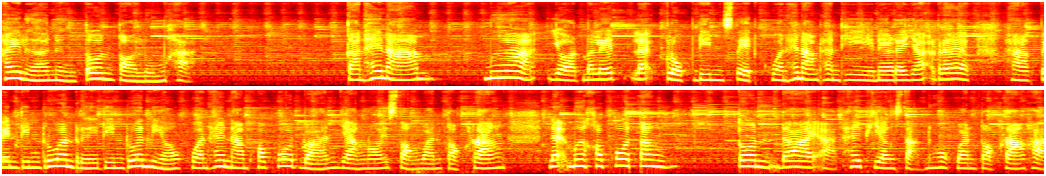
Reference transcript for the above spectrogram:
ให้เหลือ 1 ต้นต่อหลุมค่ะ การให้น้ำ เมื่อหยอดเมล็ดและกลบดินเสร็จควรให้น้ำทันทีในระยะแรก หากเป็นดินร่วนหรือดินร่วนเหนียวควรให้น้ำข้าวโพดหวานอย่างน้อย 2 วันต่อครั้ง และเมื่อข้าวโพดตั้งต้นได้อาจให้เพียง 3-6 วันต่อครั้งค่ะ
